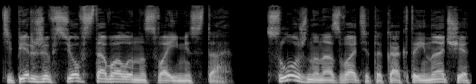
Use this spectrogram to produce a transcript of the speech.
теперь же все вставало на свои места. Сложно назвать это как-то иначе,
